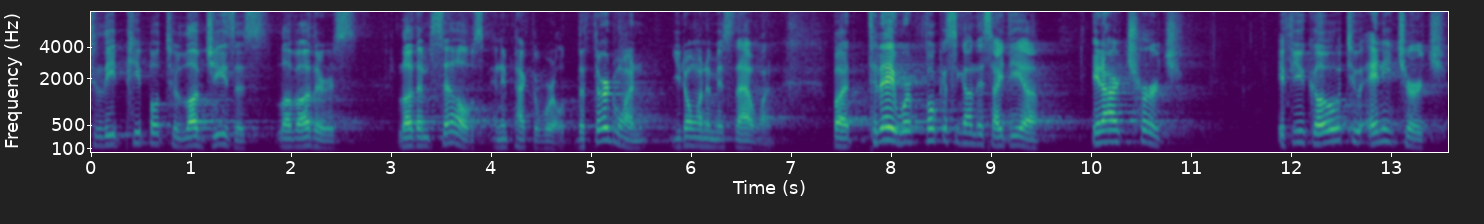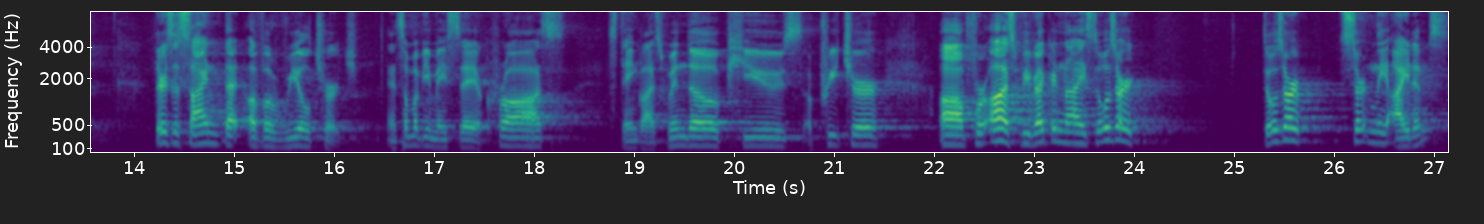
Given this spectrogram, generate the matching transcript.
to lead people to love Jesus, love others, love themselves, and impact the world. The third one, you don't want to miss that one. But today we're focusing on this idea. In our church, if you go to any church, there's a sign that of a real church. And some of you may say a cross, stained glass window, pews, a preacher. Uh, for us, we recognize those are, those are certainly items,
